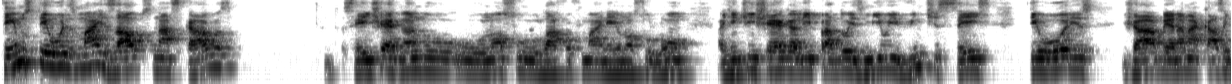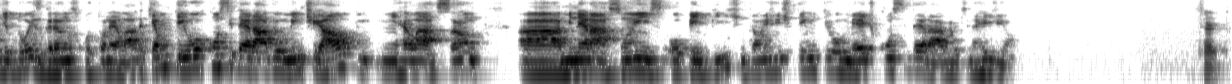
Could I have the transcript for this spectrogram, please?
Temos teores mais altos nas cavas, você enxergando o nosso Life of Mine, o nosso LON, a gente enxerga ali para 2026 teores já beira na casa de 2 gramas por tonelada, que é um teor consideravelmente alto em relação a minerações open pit, então a gente tem um teor médio considerável aqui na região. Certo.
